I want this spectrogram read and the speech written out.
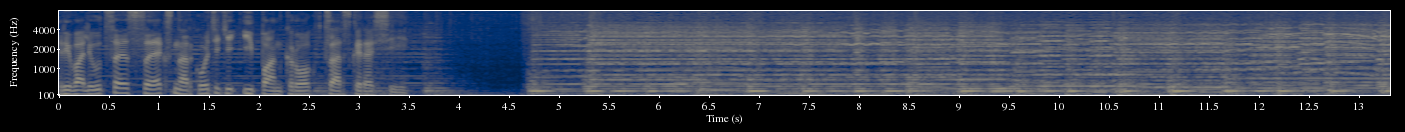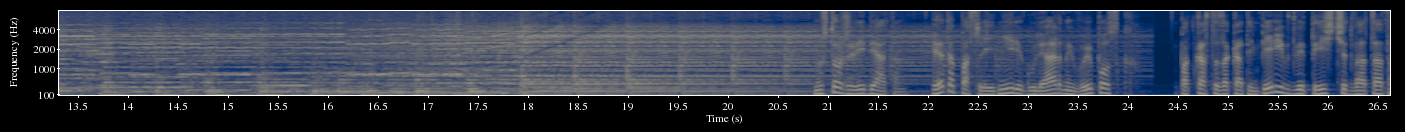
Революция, секс, наркотики и панк-рок в царской России. Ну что же, ребята, это последний регулярный выпуск подкаста «Закат империи» в 2020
